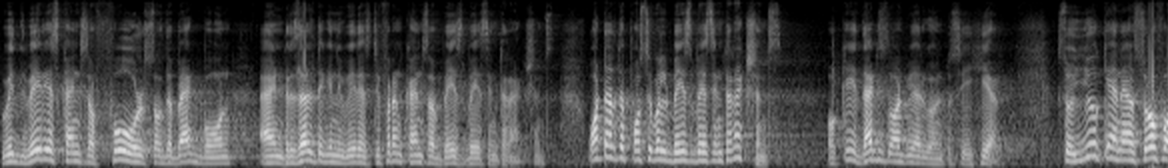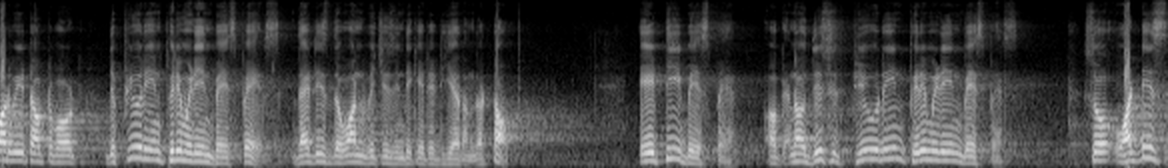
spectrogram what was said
with various kinds of folds of the backbone and resulting in various different kinds of base base interactions. What are the possible base base interactions? Okay, that is what we are going to see here. So you can have so far we talked about the purine pyrimidine base pairs that is the one which is indicated here on the top. AT base pair okay now this is purine pyrimidine base pairs. So what is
